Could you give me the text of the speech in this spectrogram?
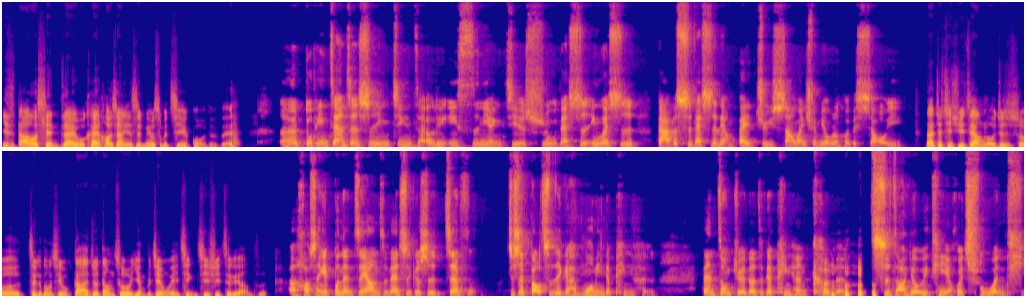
一直打到现在，我看好像也是没有什么结果，对不对？呃，毒品战争是已经在二零一四年结束，但是因为是。打的实在是两败俱伤，完全没有任何的效益。那就继续这样喽，就是说这个东西大家就当做眼不见为净，继续这个样子。呃，好像也不能这样子，但是就是政府就是保持着一个很莫名的平衡，但总觉得这个平衡可能 迟早有一天也会出问题。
